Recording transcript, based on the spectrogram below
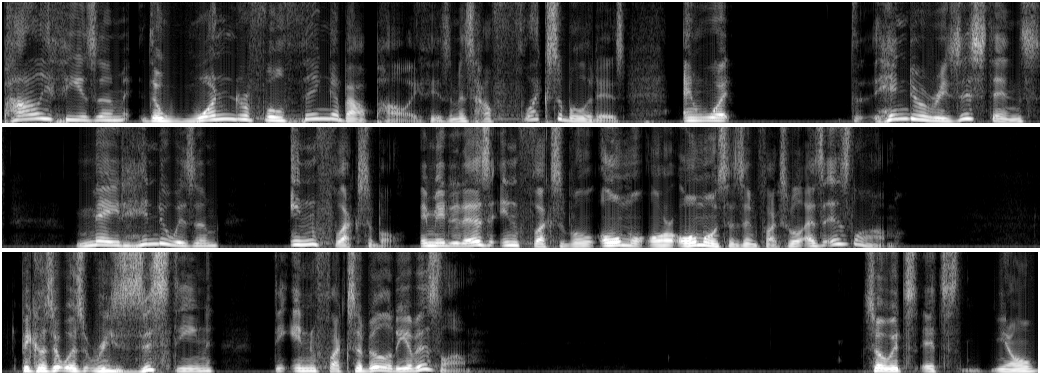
Polytheism, the wonderful thing about polytheism is how flexible it is. And what Hindu resistance made Hinduism inflexible. It made it as inflexible or almost as inflexible as Islam because it was resisting the inflexibility of Islam. So it's it's you know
